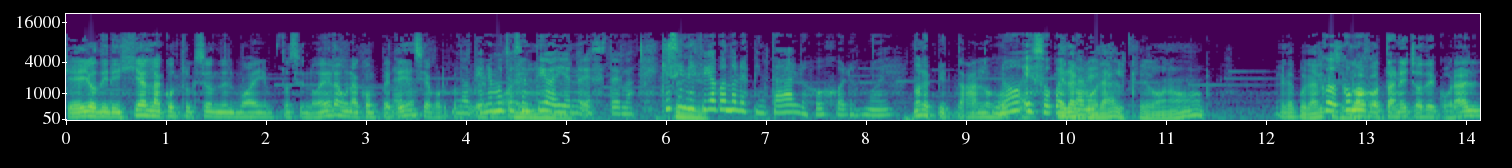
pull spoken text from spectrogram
que ellos dirigían la construcción del Moai, entonces no era una competencia por No tiene mucho sentido ahí en ese tema. ¿Qué significa cuando les pintaban los ojos a los Moai? No les pintaban los ojos. No, eso cuéntame. Era coral, creo, ¿no? Era coral. Los ojos están hechos de coral.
